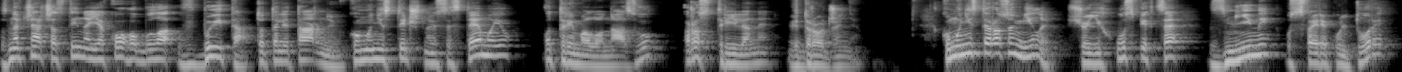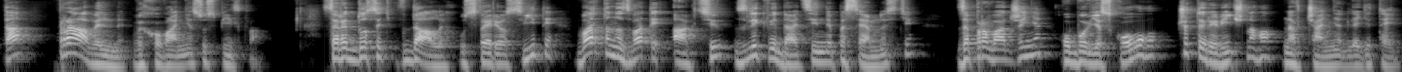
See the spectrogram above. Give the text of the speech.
значна частина якого була вбита тоталітарною комуністичною системою, отримало назву Розстріляне відродження. Комуністи розуміли, що їх успіх це зміни у сфері культури та правильне виховання суспільства. Серед досить вдалих у сфері освіти варто назвати акцію з ліквідації неписемності, запровадження обов'язкового чотирирічного навчання для дітей.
